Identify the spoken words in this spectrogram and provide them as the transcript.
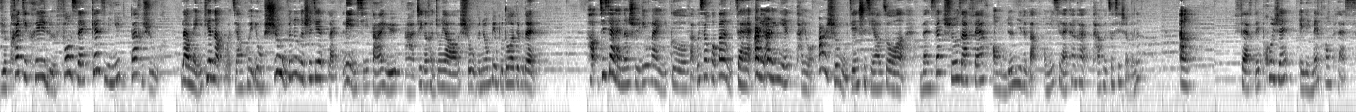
，je pratiquerai le français quinze minutes par jour。那每一天呢，我将会用十五分钟的时间来练习法语啊，这个很重要哦，十五分钟并不多，对不对？好，接下来呢是另外一个法国小伙伴，在二零二零年，他有二十五件事情要做啊。Vingt-cinq choses à faire en deux mille vingt。我们一起来看看他会做些什么呢？Un, faire des projets et les mettre en place.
